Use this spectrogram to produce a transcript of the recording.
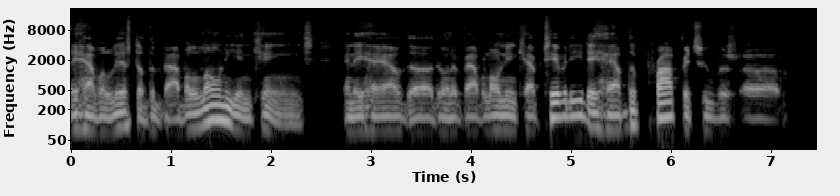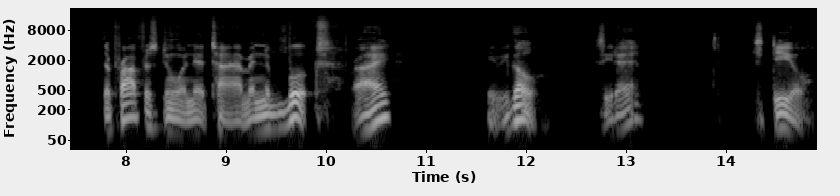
they have a list of the Babylonian kings, and they have the during the Babylonian captivity, they have the prophets who was uh the prophets during that time and the books, right? Here we go. See that? Still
